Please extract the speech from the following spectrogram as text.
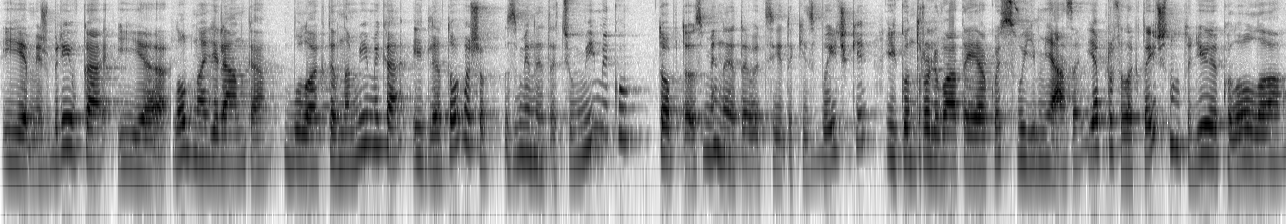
і міжбрівка, і е, лобна ділянка була активна міміка. І для того, щоб змінити цю міміку, тобто змінити оці такі звички і контролювати якось свої м'язи, я профілактично тоді колола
